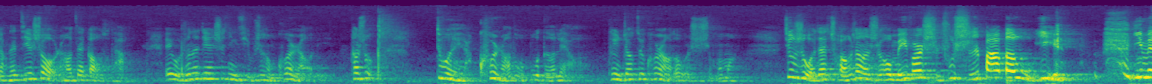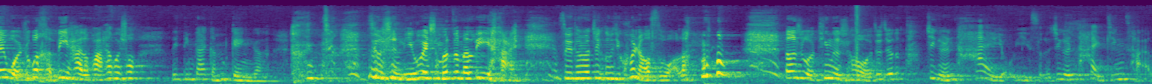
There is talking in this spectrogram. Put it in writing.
让他接受，然后再告诉他。哎，我说那件事情岂不是很困扰你？他说，对呀，困扰的我不得了。他说你知道最困扰的我是什么吗？就是我在床上的时候没法使出十八般武艺，因为我如果很厉害的话，他会说你顶该咁劲啊，就是你为什么这么厉害？所以他说这个东西困扰死我了。当时我听的时候，我就觉得他这个人太有意思了，这个人太精彩了。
